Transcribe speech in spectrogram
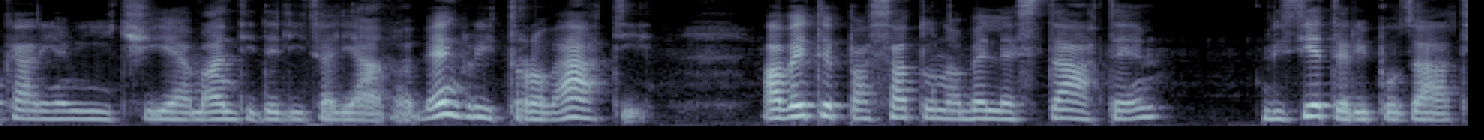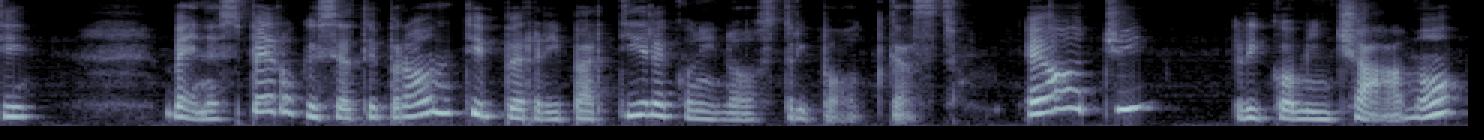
cari amici e amanti dell'italiano e ben ritrovati. Avete passato una bella estate? Vi siete riposati? Bene, spero che siate pronti per ripartire con i nostri podcast. E oggi ricominciamo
